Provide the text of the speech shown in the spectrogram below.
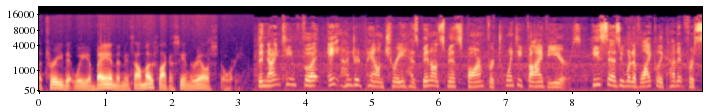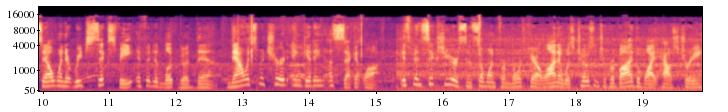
a tree that we abandoned. It's almost like a Cinderella story. The 19 foot, 800 pound tree has been on Smith's farm for 25 years. He says he would have likely cut it for sale when it reached 6 feet if it had looked good then. Now it's matured and getting a second life. It's been six years since someone from North Carolina was chosen to provide the White House tree.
